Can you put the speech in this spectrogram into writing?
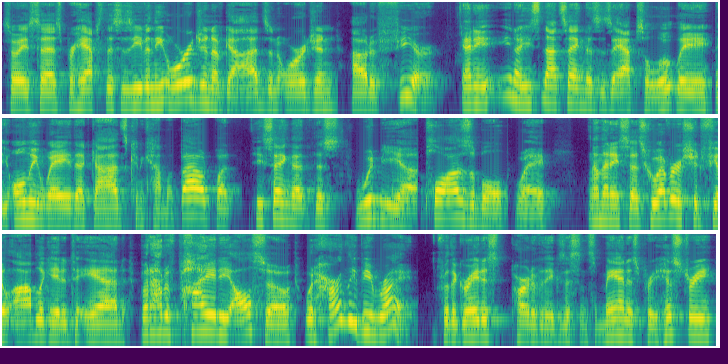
So he says, perhaps this is even the origin of gods, an origin out of fear. And he, you know, he's not saying this is absolutely the only way that gods can come about, but he's saying that this would be a plausible way. And then he says, whoever should feel obligated to add, but out of piety also, would hardly be right for the greatest part of the existence of man is prehistory.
